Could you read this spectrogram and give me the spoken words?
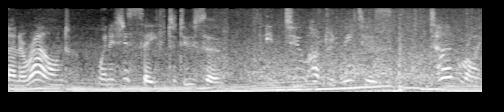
turn around when it is safe to do so. In 200 meters, turn right.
